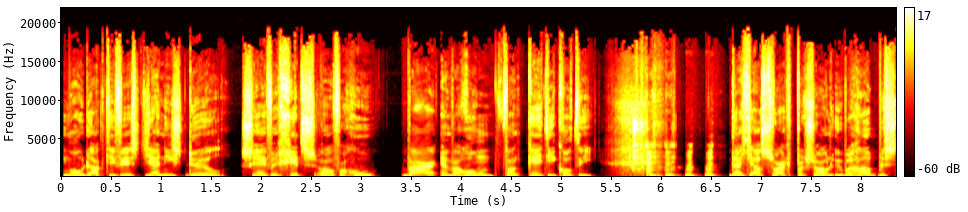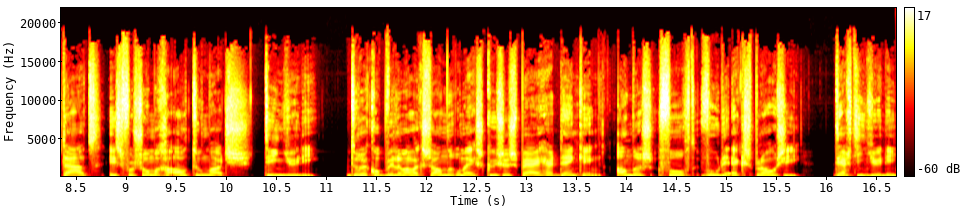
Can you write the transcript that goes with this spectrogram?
Modeactivist Janice Deul schreef een gids over hoe, waar en waarom van Katie Kotti. Dat je als zwart persoon überhaupt bestaat, is voor sommigen al too much. 10 juni. Druk op Willem-Alexander om excuses bij herdenking. Anders volgt woede-explosie. 13 juni.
